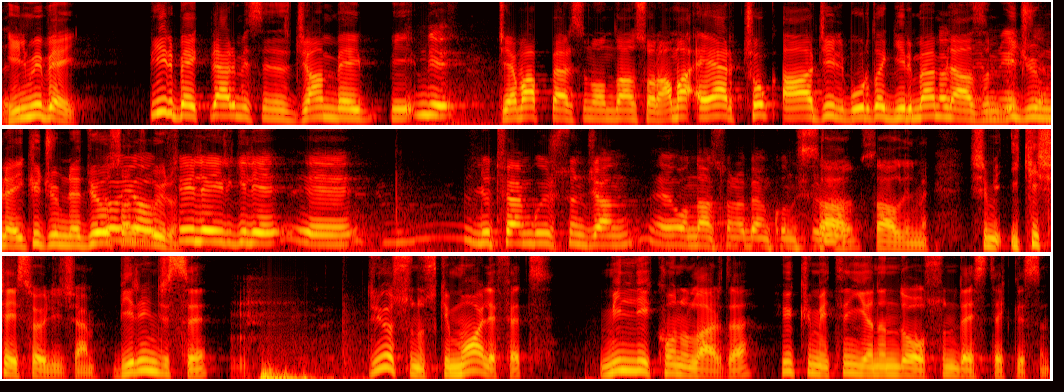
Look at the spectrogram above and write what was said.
Hilmi Bey bir bekler misiniz Can Bey bir Şimdi cevap versin ondan sonra ama eğer çok acil burada girmem Tabii, lazım bir cümle iki cümle diyorsanız Yo, yo, buyurun. Şeyle ilgili e, lütfen buyursun Can. E, ondan sonra ben konuşurum. Sağ ol, sağ ol İlmi. Şimdi iki şey söyleyeceğim. Birincisi diyorsunuz ki muhalefet milli konularda hükümetin yanında olsun, desteklesin.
